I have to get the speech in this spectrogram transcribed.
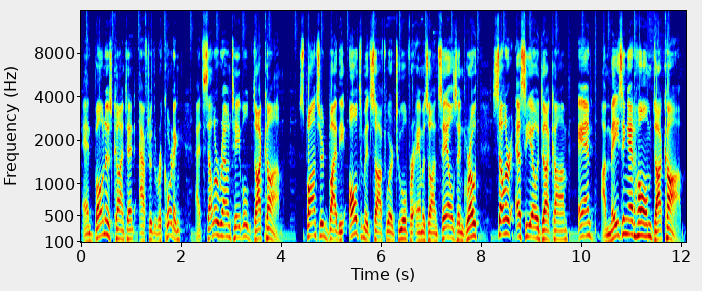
and bonus content after the recording at sellerroundtable.com sponsored by the ultimate software tool for Amazon sales and growth, sellerseo.com and amazingathome.com.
